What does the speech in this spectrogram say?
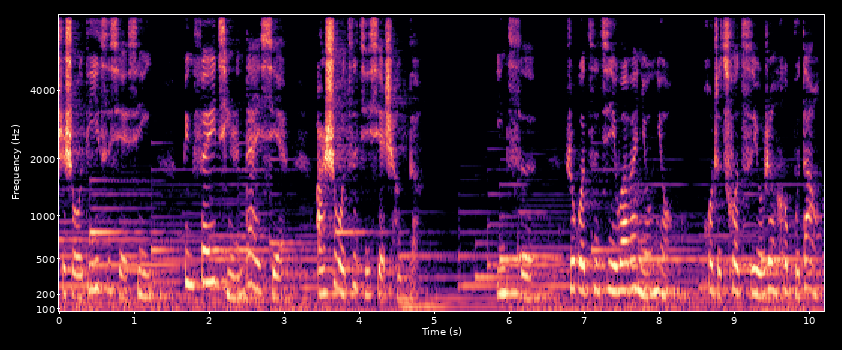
这是我第一次写信，并非请人代写，而是我自己写成的。因此，如果字迹歪歪扭扭，或者措辞有任何不当，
